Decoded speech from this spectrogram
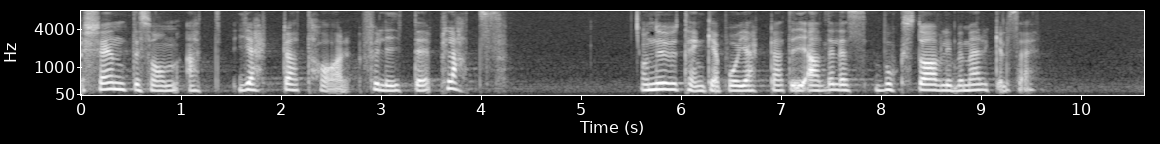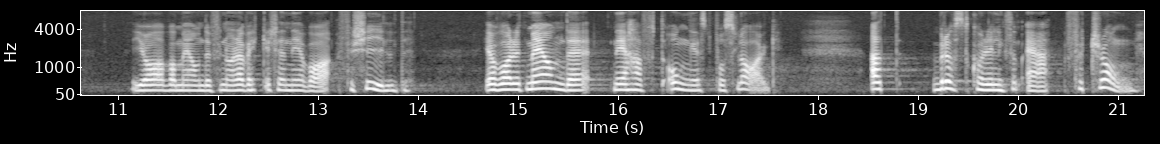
känt det som att hjärtat har för lite plats? Och nu tänker jag på hjärtat i alldeles bokstavlig bemärkelse. Jag var med om det för några veckor sedan när jag var förkyld. Jag har varit med om det när jag haft ångestpåslag. Att bröstkorgen liksom är för trång.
